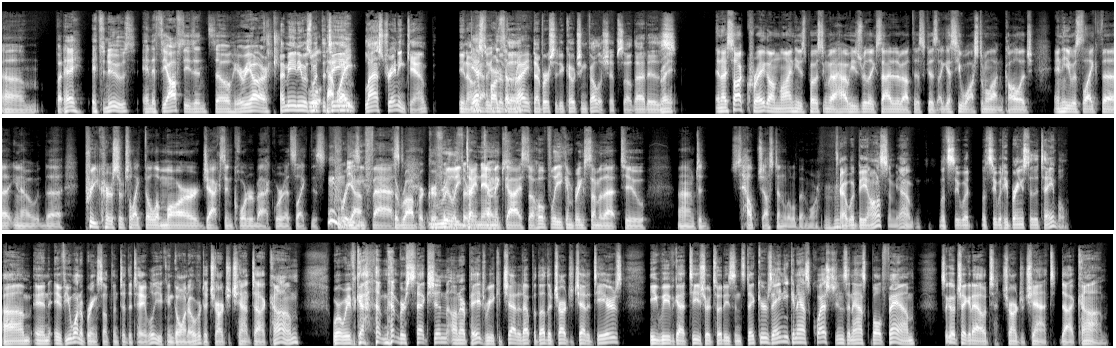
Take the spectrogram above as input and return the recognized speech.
Um, but hey, it's news and it's the off season, so here we are. I mean, he was Well, with the Pat team White- last training camp, you know, Yeah, as so part of the right. diversity coaching fellowship. So that is Right. And I saw Craig online. He was posting about how he's really excited about this because I guess he watched him a lot in college, and he was like the you know the precursor to like the Lamar Jackson quarterback, where it's like this Hmm, crazy yeah. fast, The Robert Griffin, really dynamic types. guy. So hopefully he can bring some of that to um, to help Justin a little bit more. Mhm. That would be awesome. Yeah. Let's see what let's see what he brings to the table. Um, and if you want to bring something to the table, you can go on over to chargerchat.com where we've got a member section on our page where you can chat it up with other Charger Chatteteers. We've got t-shirts, hoodies, and stickers, and you can ask questions and ask Bolt Fam. So go check it out, chargerchat.com.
